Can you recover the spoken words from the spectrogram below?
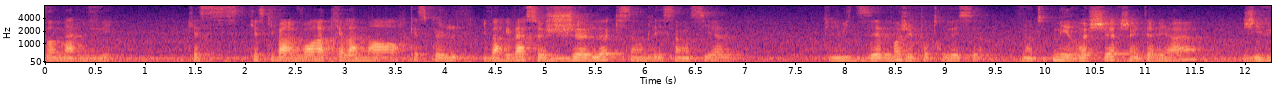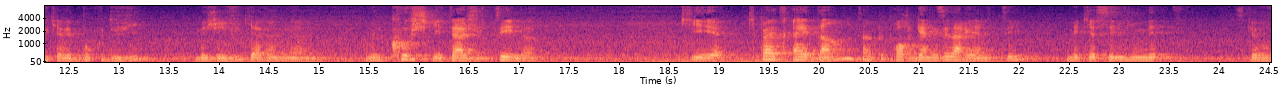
va m'arriver, qu'est-ce, qu'est-ce qui va arriver après la mort, qu'est-ce qu'il va arriver à ce jeu-là qui semble essentiel? Puis lui disait, moi j'ai pas trouvé ça. Dans toutes mes recherches intérieures, j'ai vu qu'il y avait beaucoup de vie, mais j'ai vu qu'il y avait une, une couche qui était ajoutée, là, qui, est, peut être aidante un peu pour organiser la réalité, mais qui a ses limites. Est-ce que vous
